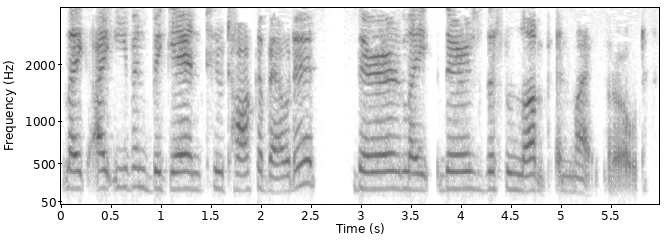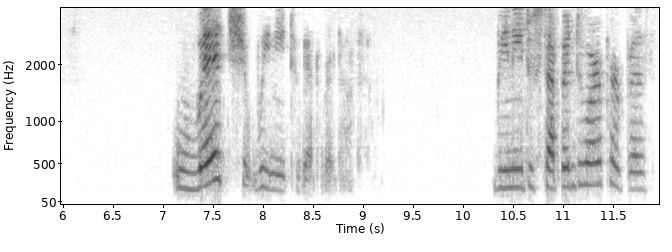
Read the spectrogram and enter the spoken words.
like I even begin to talk about it, there like there's this lump in my throat which we need to get rid of we need to step into our purpose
